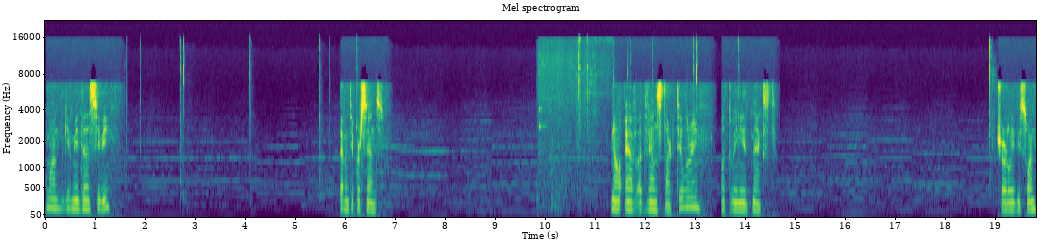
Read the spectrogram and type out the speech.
Come on, give me the CB. 70%. Now have advanced artillery. What do we need next? Surely this one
